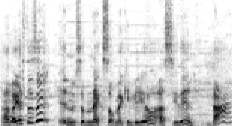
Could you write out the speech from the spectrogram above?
Um, I guess that's it. And until the next soap making video I'll see you then. Bye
